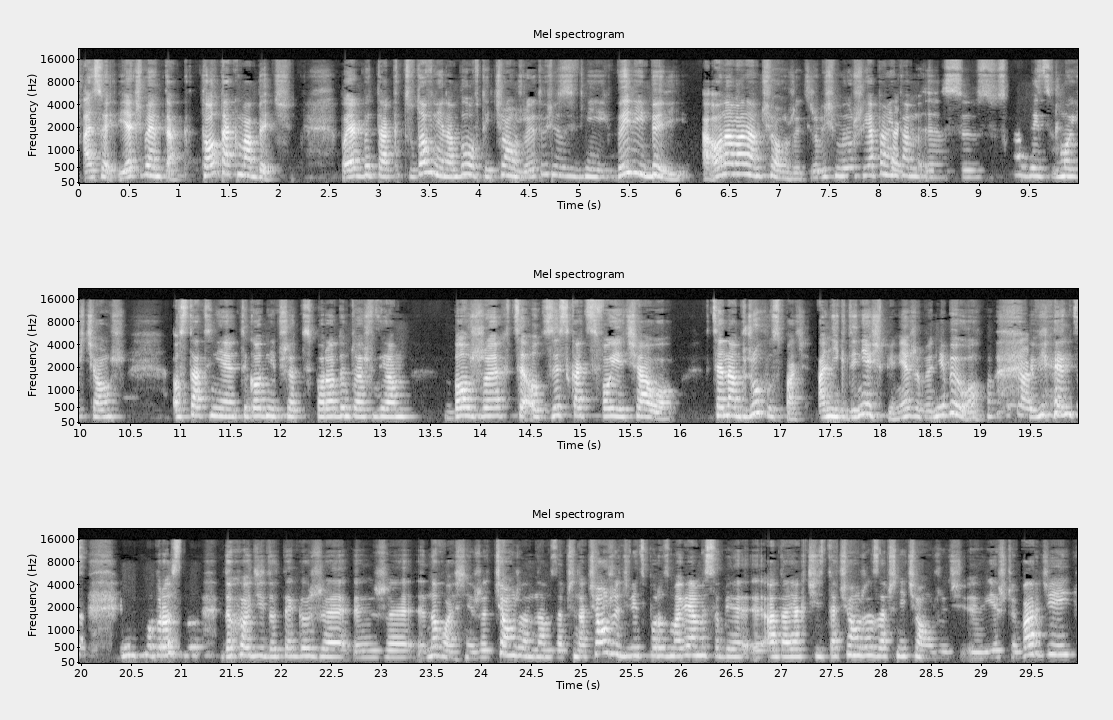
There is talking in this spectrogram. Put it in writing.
Ale słuchaj, ja ci powiem tak, to tak ma być. Bo jakby tak cudownie nam było w tej ciąży, to byśmy w niej byli, byli, a ona ma nam ciążyć, żebyśmy już, ja pamiętam tak. E, z, z każdej z moich ciąż, ostatnie tygodnie przed porodem, to ja już mówiłam, Boże, chcę odzyskać swoje ciało, chcę na brzuchu spać, a nigdy nie śpię, nie? żeby nie było. Tak, więc, tak. więc, po prostu dochodzi do tego, że, że no właśnie, że ciąża nam zaczyna ciążyć, więc porozmawiamy sobie, Ada, jak ci ta ciąża zacznie ciążyć y, jeszcze bardziej.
